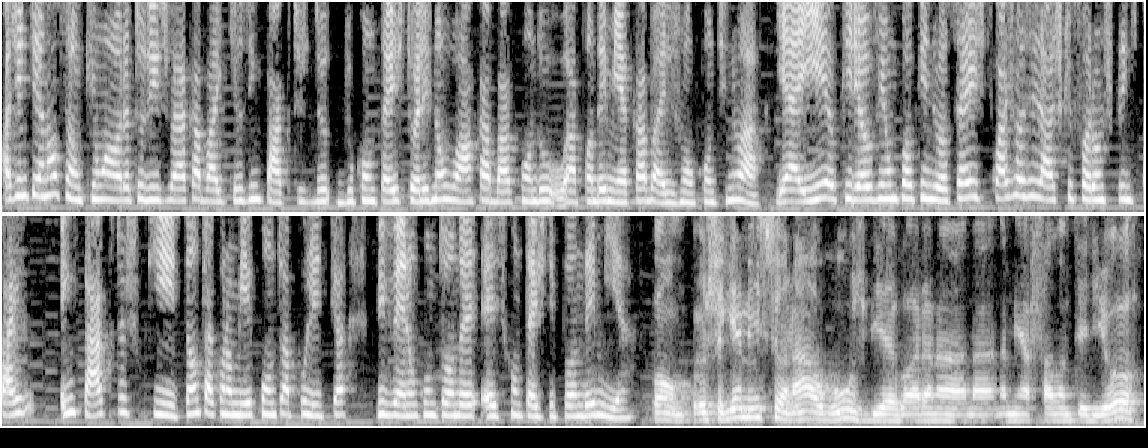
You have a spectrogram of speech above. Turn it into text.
a gente tenha noção que uma hora tudo isso vai acabar e que os impactos do, do contexto eles não vão acabar quando a pandemia acabar, eles vão continuar. E aí eu queria ouvir um pouquinho de vocês, quais vocês acham que foram os principais impactos que tanto a economia quanto a política viveram com todo esse contexto de pandemia? Bom, eu cheguei a mencionar alguns, Bia, agora na, na, na minha fala anterior,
